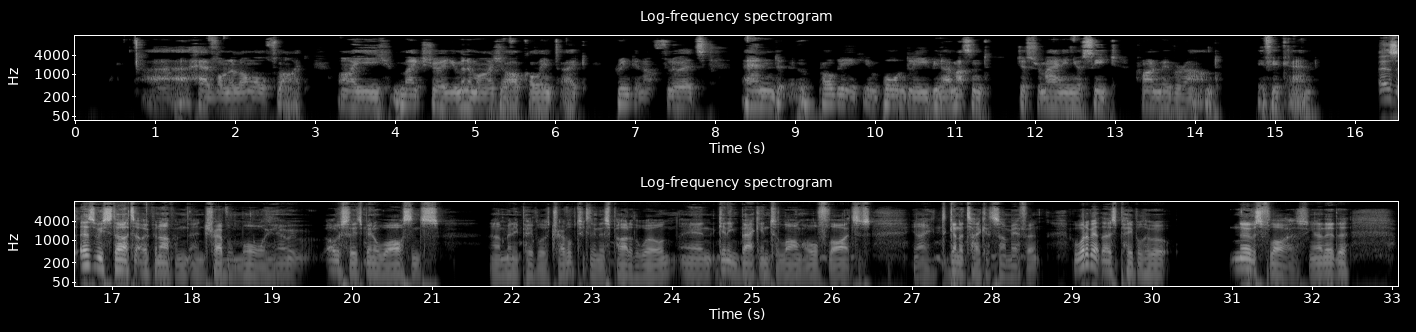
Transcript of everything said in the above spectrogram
uh, have on a long haul flight, i.e., make sure you minimize your alcohol intake, drink enough fluids, and probably importantly, you know, mustn't just remain in your seat. Try and move around if you can. As as we start to open up and, and travel more, you know, obviously it's been a while since uh, many people have travelled, particularly in this part of the world, and getting back into long haul flights is, you know, going to take some effort. But what about those people who are nervous flyers? You know, they're,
